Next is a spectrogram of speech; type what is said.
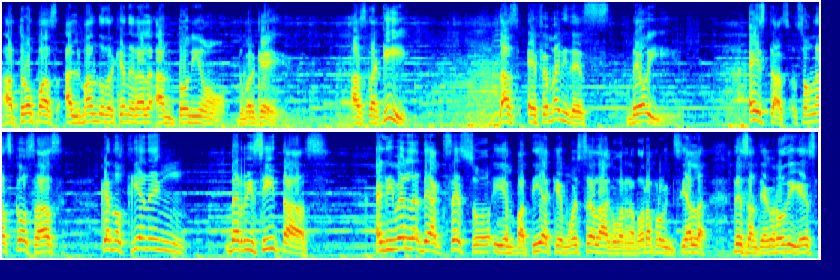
a tropas al mando del general Antonio Duverqué. Hasta aquí las efemérides de hoy. Estas son las cosas que nos tienen de risitas. El nivel de acceso y empatía que muestra la gobernadora provincial de Santiago Rodríguez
